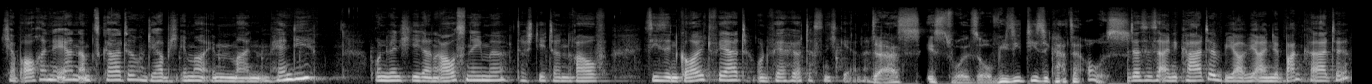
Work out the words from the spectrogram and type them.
Ich habe auch eine Ehrenamtskarte und die habe ich immer in meinem Handy Und wenn ich die dann rausnehme, da steht dann drauf, Sie sind Gold wert und wer hört das nicht gerne? Das ist wohl so. Wie sieht diese Karte aus? Das ist eine Karte, ja, wie eine Bankkarte. Mhm.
